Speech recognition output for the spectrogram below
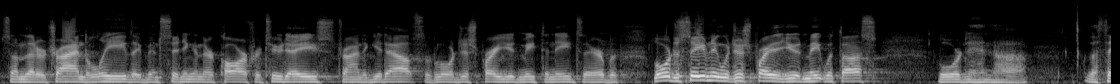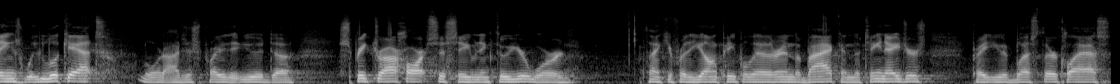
some that are trying to leave. They've been sitting in their car for two days trying to get out. So Lord, just pray you'd meet the needs there. But Lord, this evening we just pray that you'd meet with us, Lord, and uh, the things we look at. Lord, I just pray that you'd uh, speak to our hearts this evening through your word. Thank you for the young people that are in the back and the teenagers. Pray you would bless their class.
